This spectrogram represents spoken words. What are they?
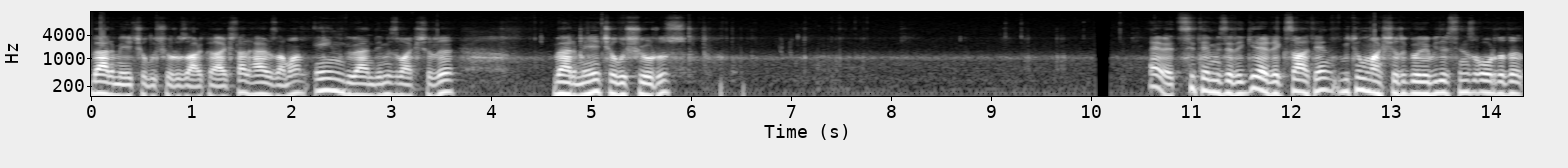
vermeye çalışıyoruz arkadaşlar. Her zaman en güvendiğimiz maçları vermeye çalışıyoruz. Evet sitemize de girerek zaten bütün maçları görebilirsiniz. Orada da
